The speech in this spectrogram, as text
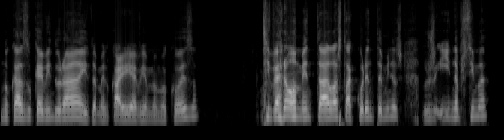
No caso do Kevin Durant e também do Kyrie Irving a mesma coisa tiveram a aumentar, lá está, 40 minutos. E ainda por cima,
